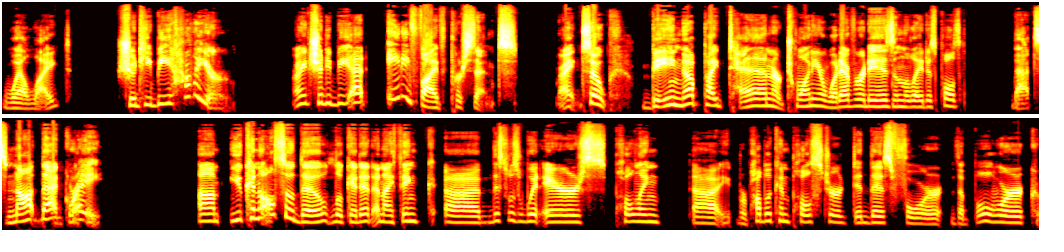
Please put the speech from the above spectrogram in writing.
well liked, should he be higher? Right? Should he be at 85%? Right? So being up by 10 or 20 or whatever it is in the latest polls, that's not that great. Um, you can also, though, look at it, and I think uh, this was Whit Ayres polling. Uh, Republican pollster did this for the Bulwark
